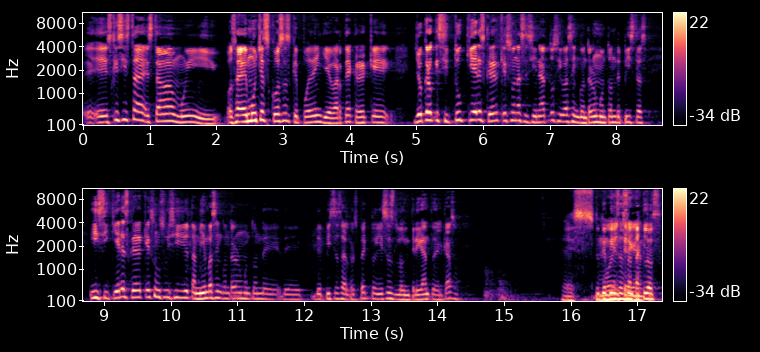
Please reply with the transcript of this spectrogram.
es que sí está, estaba muy... O sea, hay muchas cosas que pueden llevarte a creer que... Yo creo que si tú quieres creer que es un asesinato, sí vas a encontrar un montón de pistas. Y si quieres creer que es un suicidio, también vas a encontrar un montón de, de- de pistas al respecto. Y eso es lo intrigante del caso. Es ¿Tú qué muy piensas, Santa. Claus?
